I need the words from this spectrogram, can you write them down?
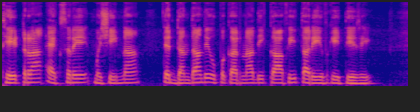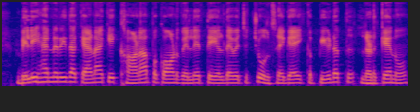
ਥੀਏਟਰਾਂ, ਐਕਸ-ਰੇ, ਮਸ਼ੀਨਾਂ ਤੇ ਦੰਦਾਂ ਦੇ ਉਪਕਰਨਾਂ ਦੀ ਕਾਫੀ ਤਾਰੀਫ ਕੀਤੀ ਸੀ। ਬਿਲੀ ਹੈਨਰੀ ਦਾ ਕਹਿਣਾ ਹੈ ਕਿ ਖਾਣਾ ਪਕਾਉਣ ਵੇਲੇ ਤੇਲ ਦੇ ਵਿੱਚ ਝੁਲਸੇ ਗਏ ਇੱਕ ਪੀੜਤ ਲੜਕੇ ਨੂੰ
